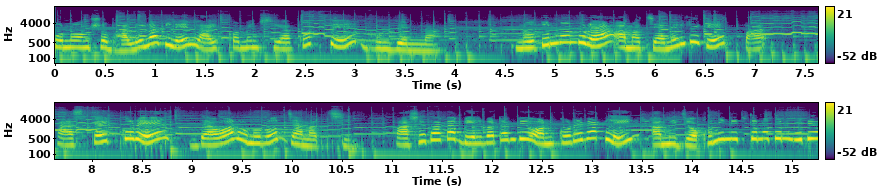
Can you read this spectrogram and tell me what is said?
কোনো অংশ ভালো লাগলে লাইক, কমেন্ট, শেয়ার করতে ভুলবেন না। নতুন বন্ধুরা, আমার চ্যানেলটিকে সাবস্ক্রাইব করে দেওয়ার অনুরোধ জানাচ্ছি। পাশে থাকা বেল বাটনটি অন করে রাখলেই আমি যখনই নিত্য নতুন ভিডিও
